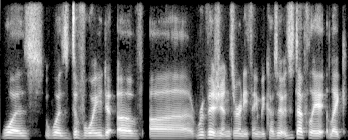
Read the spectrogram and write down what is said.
was was devoid of uh revisions or anything because it was definitely like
